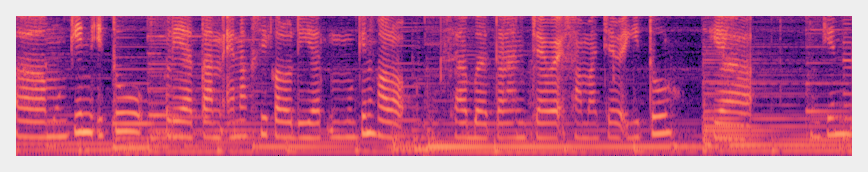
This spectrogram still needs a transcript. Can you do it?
eh, mungkin itu kelihatan enak sih kalau dilihat. Mungkin kalau sahabatan cewek sama cewek gitu ya mungkin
